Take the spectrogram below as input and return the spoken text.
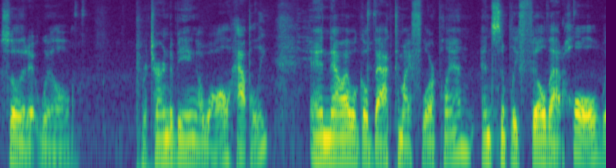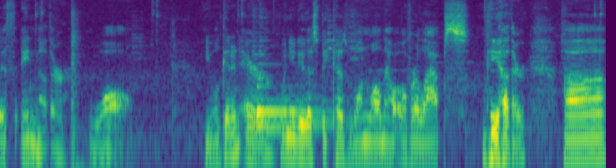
so that it will return to being a wall happily. And now I will go back to my floor plan and simply fill that hole with another wall. You will get an error when you do this because one wall now overlaps the other. Uh,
